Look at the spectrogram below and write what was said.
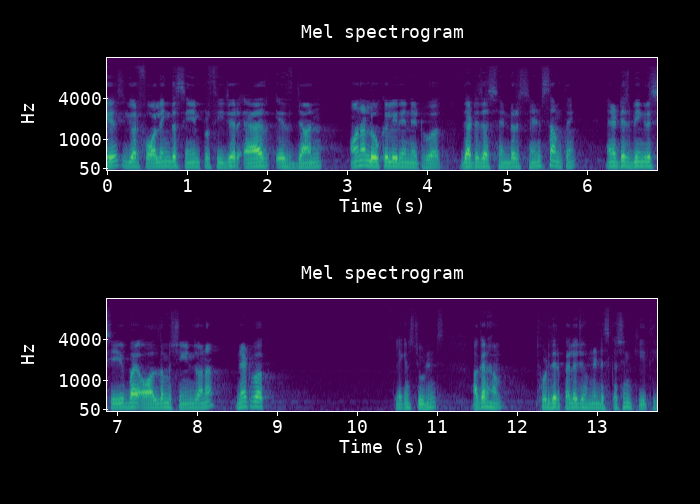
is you are following the same procedure as is done on a local area network that is a sender send something and it is being receive by all the machine on a network لیکن اسٹوڈنٹس اگر ہم تھوڑی دیر پہلے جو ہم نے ڈسکشن کی تھی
